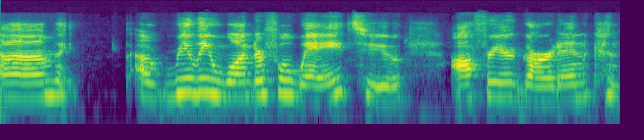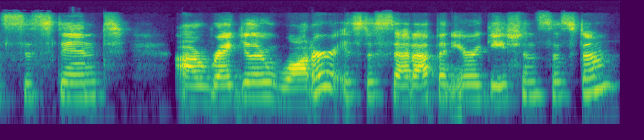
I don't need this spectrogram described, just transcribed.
um, a really wonderful way to offer your garden consistent, uh, regular water is to set up an irrigation system.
